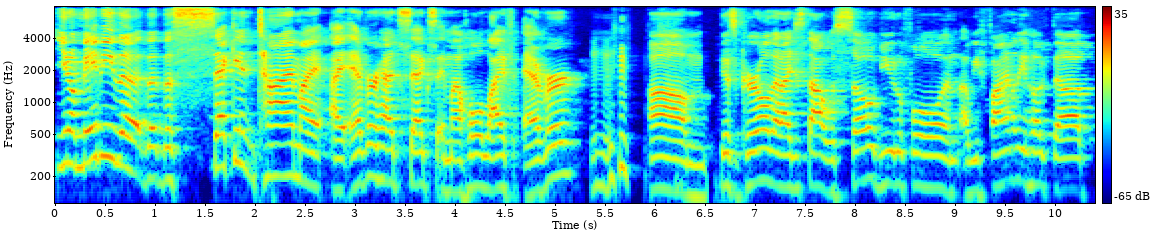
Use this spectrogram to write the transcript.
you know maybe the the, the second time I, I ever had sex in my whole life ever um this girl that I just thought was so beautiful and we finally hooked up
